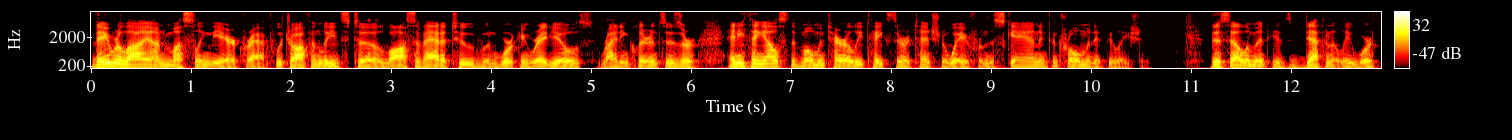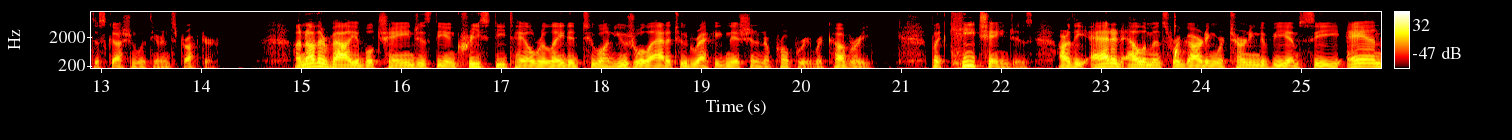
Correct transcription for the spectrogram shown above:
they rely on muscling the aircraft, which often leads to loss of attitude when working radios, writing clearances, or anything else that momentarily takes their attention away from the scan and control manipulation. This element is definitely worth discussion with your instructor. Another valuable change is the increased detail related to unusual attitude recognition and appropriate recovery. But key changes are the added elements regarding returning to VMC and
